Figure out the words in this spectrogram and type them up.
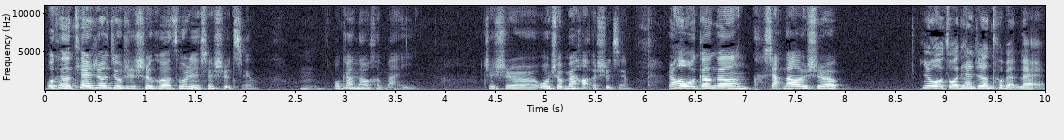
我可能天生就是适合做这些事情。嗯，我感到很满意。这是我准备好的事情，然后我刚刚想到的是，因为我昨天真的特别累，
